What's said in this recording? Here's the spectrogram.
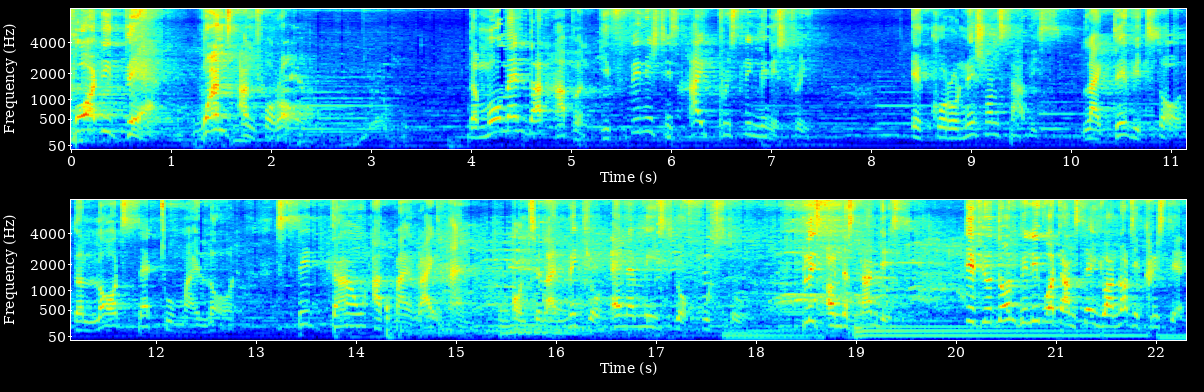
poured it there once and for all. The moment that happened, he finished his high priestly ministry. A coronation service like David saw. The Lord said to my Lord, sit down at my right hand until I make your enemies your footstool. Please understand this. If you don't believe what I'm saying, you are not a Christian.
